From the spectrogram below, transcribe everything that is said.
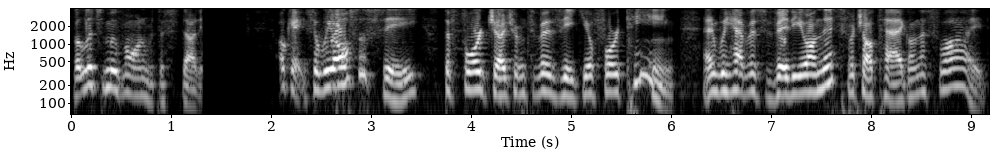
But let's move on with the study. Okay, so we also see the four judgments of Ezekiel 14. And we have this video on this, which I'll tag on the slide.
